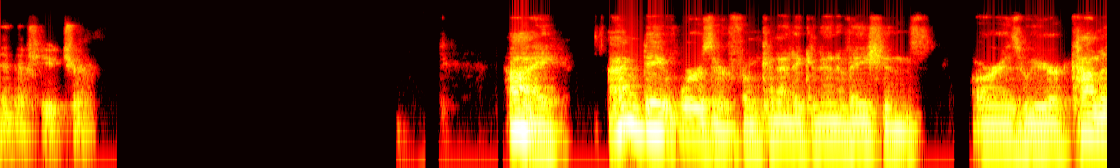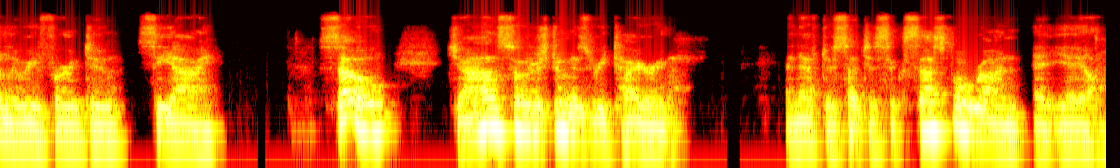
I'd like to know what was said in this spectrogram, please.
in the future. Hi, I'm Dave Wurzer from Connecticut Innovations, or as we are commonly referred to, CI. So, John Soderstrom is retiring, and after such a successful run at Yale,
